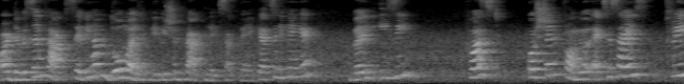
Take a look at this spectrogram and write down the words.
और डिविजन फैक्ट से भी हम दो मल्टीप्लीकेशन फैक्ट लिख सकते हैं। कैसे लिखेंगे? Very easy first question from your exercise three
